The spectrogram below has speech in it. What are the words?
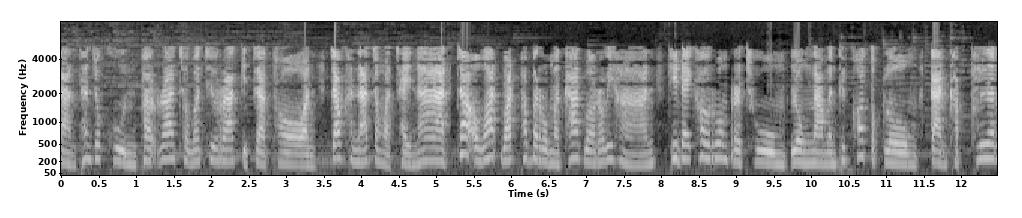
การท่านเจ้าคุณ พระราชวชิรกิจจาธรเจ้าคณะจังหวัดชัยนาทเจ้าอาวาสวัดพระบรมธาตุวรวิหาร ที่ได้เข้าร่วมประชุม ลงนามบันทึกข้อตกลง การขับเคลื่อน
